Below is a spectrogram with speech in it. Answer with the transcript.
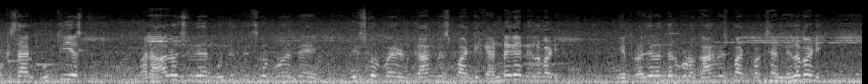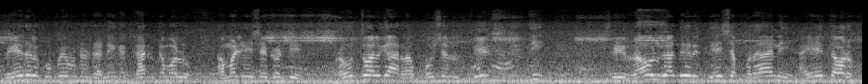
ఒకసారి గుర్తు చేస్తూ వారి ఆలోచన విధానం ముందుకు తీసుకొని పోతే తీసుకొని కాంగ్రెస్ పార్టీకి అండగా నిలబడి ఈ ప్రజలందరూ కూడా కాంగ్రెస్ పార్టీ పక్షాన్ని నిలబడి పేదలకు ఉపయోగపడే అనేక కార్యక్రమాలు అమలు చేసేటువంటి ప్రభుత్వాలుగా భవిష్యత్తు తీర్చిదిద్ది శ్రీ రాహుల్ గాంధీ గారి దేశ ప్రధాని అయ్యేంత వరకు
